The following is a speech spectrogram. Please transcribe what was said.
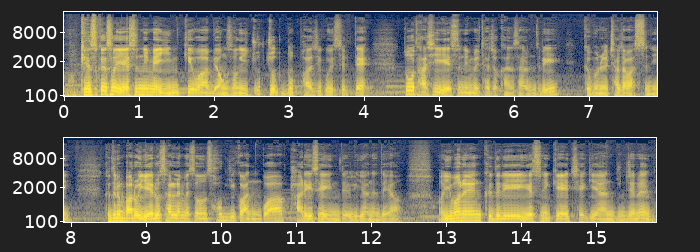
어, 계속해서 예수님의 인기와 명성이 쭉쭉 높아지고 있을 때 또 다시 예수님을 대적하는 사람들이 그분을 찾아왔으니 그들은 바로 예루살렘에서 온 서기관과 바리새인들이었는데요. 어, 이번엔 그들이 예수님께 제기한 문제는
